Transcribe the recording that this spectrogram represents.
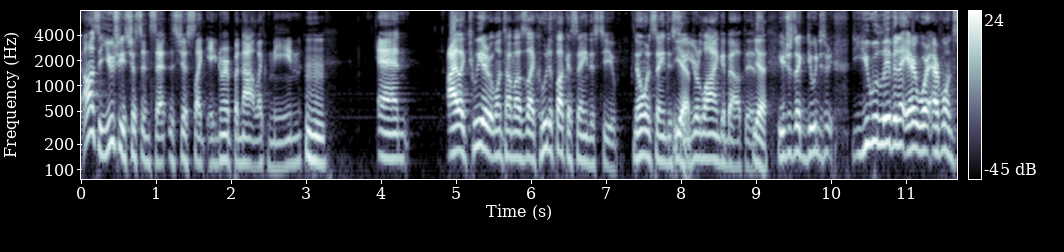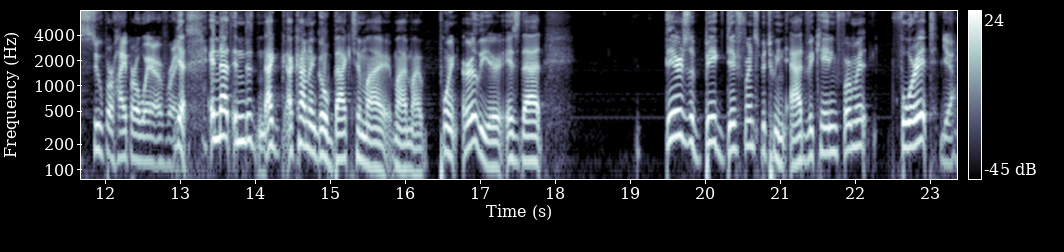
Honestly, usually it's just insen- it's just like ignorant, but not like mean. Mm-hmm. And I like tweeted at one time. I was like, "Who the fuck is saying this to you? No one's saying this Yeah. to you. You're lying about this. Yeah. you're just like doing this. You live in an area where everyone's super hyper aware of race. Yeah, and that and th- I I kind of go back to my my my point earlier is that there's a big difference between advocating for it for it yeah,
